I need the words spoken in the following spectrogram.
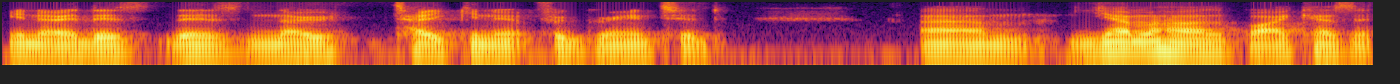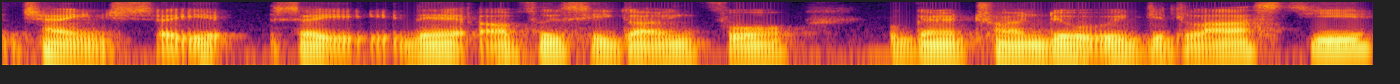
You know, there's there's no taking it for granted. Um, Yamaha's bike hasn't changed, so you- so they're obviously going for we're going to try and do what we did last year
